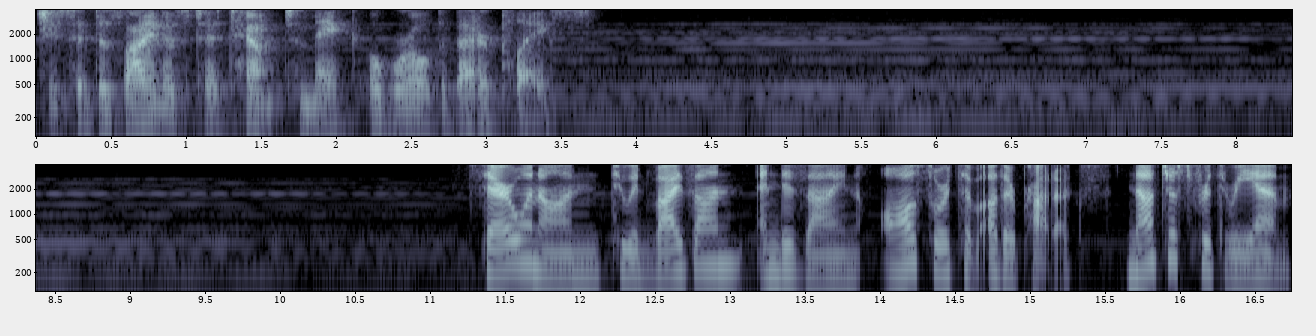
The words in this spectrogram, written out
She said, design is to attempt to make a world a better place. Sarah went on to advise on and design all sorts of other products, not just for 3M,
